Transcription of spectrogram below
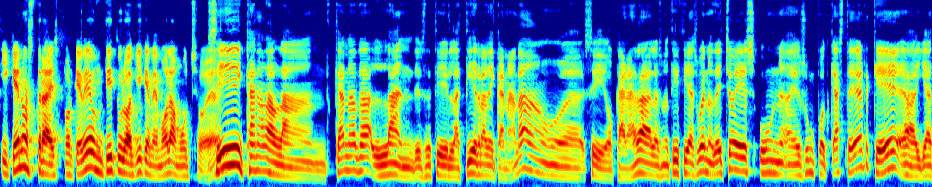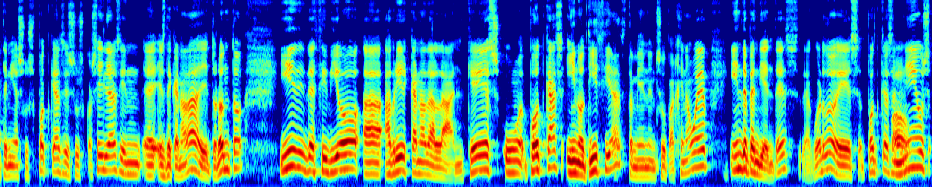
¿Y qué nos traes? Porque veo un título aquí que me mola mucho, ¿eh? Sí, Canada Land. Canada Land, es decir, la tierra de Canadá, o, eh, sí, o Canadá, las noticias. Bueno, de hecho es un, es un podcaster que eh, ya tenía sus podcasts y sus cosillas, eh, es de Canadá, de Toronto, y decidió abrir Canada Land, que es un podcast y noticias, también en su página web, independientes, ¿de acuerdo? Es Podcast and. News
